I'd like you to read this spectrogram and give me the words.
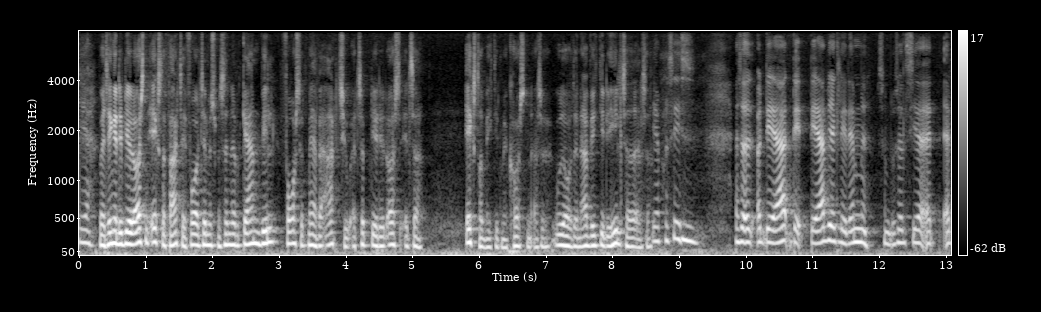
ja. For jeg tænker, det bliver jo også en ekstra faktor i forhold til, hvis man sådan netop gerne vil fortsætte med at være aktiv, at så bliver det også et så ekstra vigtigt med kosten, altså udover at den er vigtig i det hele taget, altså. Ja, præcis. Mm. Altså, og det er, det, det er virkelig et emne, som du selv siger, at, at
